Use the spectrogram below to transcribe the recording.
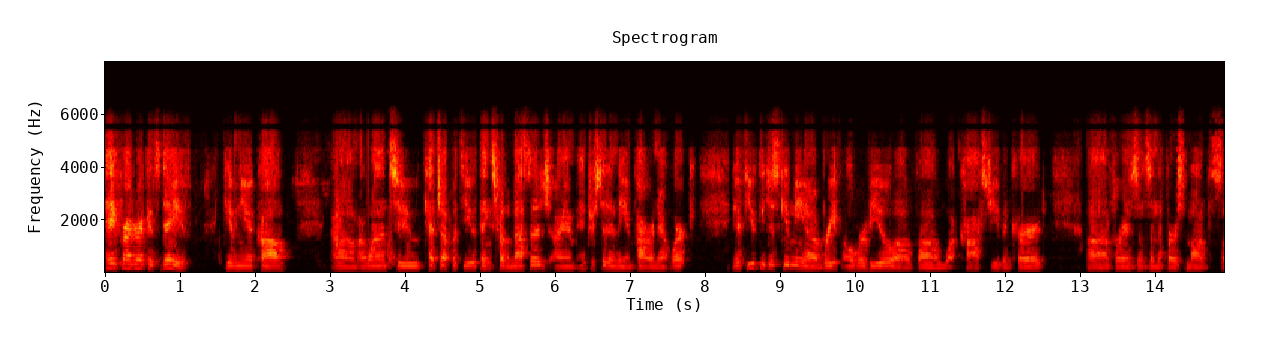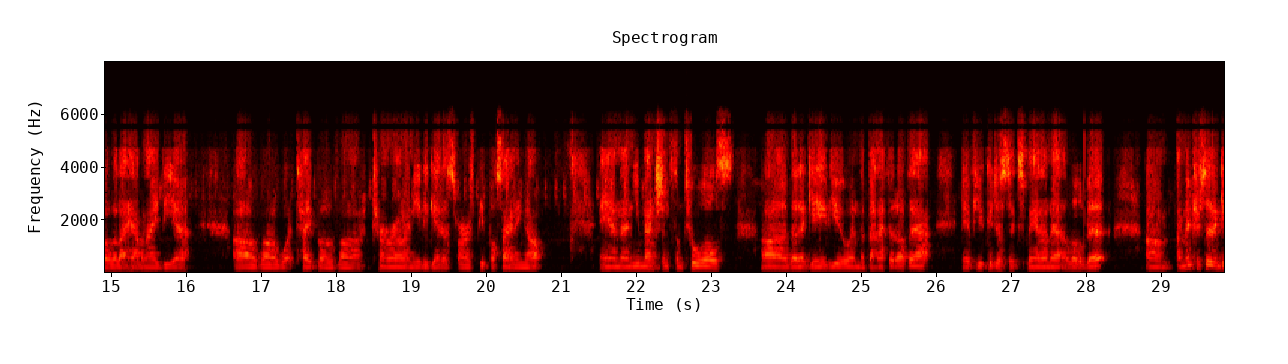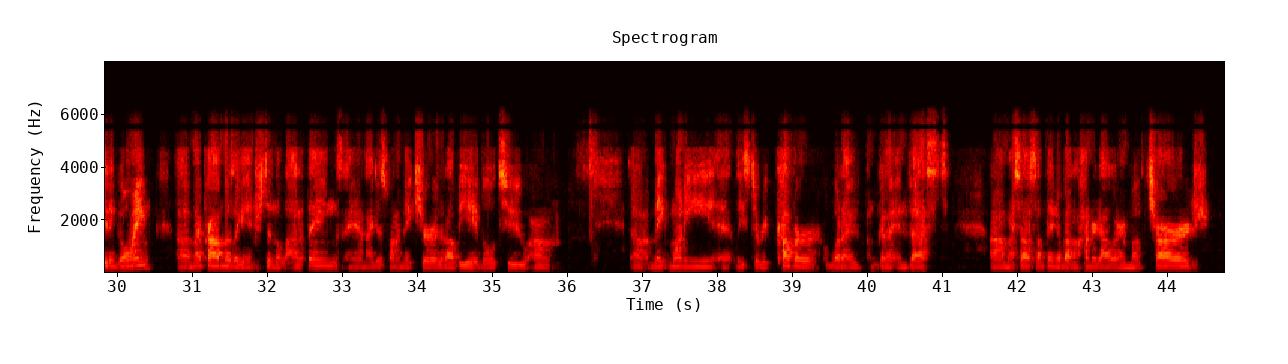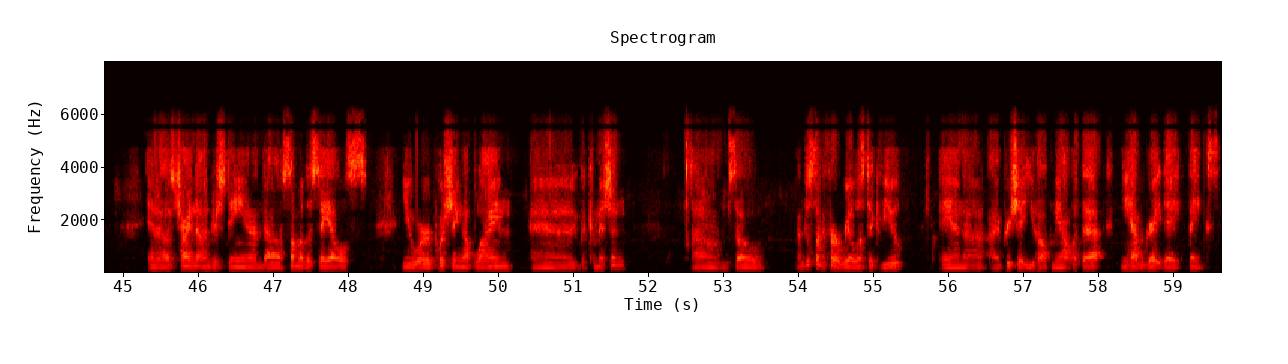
Hey Frederick, it's Dave giving you a call. Um, I wanted to catch up with you. Thanks for the message. I am interested in the Empower Network. If you could just give me a brief overview of uh, what costs you've incurred, uh, for instance, in the first month, so that I have an idea of uh, what type of uh, turnaround I need to get as far as people signing up. And then you mentioned some tools uh, that I gave you and the benefit of that. If you could just expand on that a little bit. Um, I'm interested in getting going. Uh, my problem is I get interested in a lot of things, and I just want to make sure that I'll be able to um, uh, make money, at least to recover what i am going to invest. Um, I saw something about a $100 a month charge, and I was trying to understand uh, some of the sales you were pushing up line, uh, the commission. Um, so I'm just looking for a realistic view and uh, I appreciate you helping me out with that. You have a great day. Thanks.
